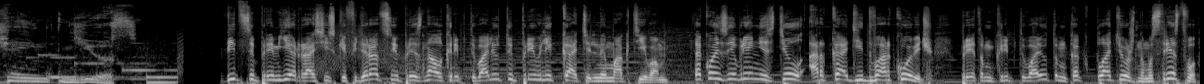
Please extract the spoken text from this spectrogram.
Chain News. Вице-премьер Российской Федерации признал криптовалюты привлекательным активом. Такое заявление сделал Аркадий Дворкович. При этом криптовалютам как к платежному средству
